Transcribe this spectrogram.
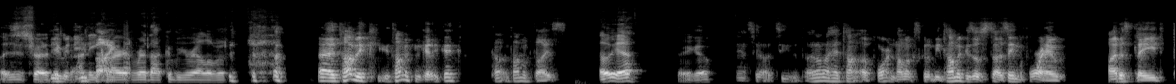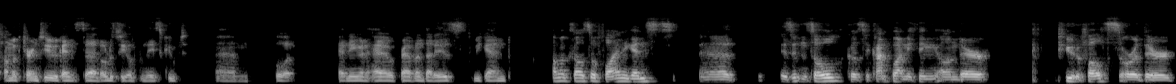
I was just trying to think of any he's like- card where that could be relevant. Uh, Atomic, Atomic can get it. Atomic dies. Oh yeah, there you go. Yeah, so let's see. I don't know how Tom, important Atomic's going to be. Atomic is just, I was saying before how I just played Atomic turn two against uh, Lotus Field and they scooped. Um, but depending on how prevalent that is this weekend, Atomic's also fine against uh, Is it in Soul because they can't put anything on their Beautifults or their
